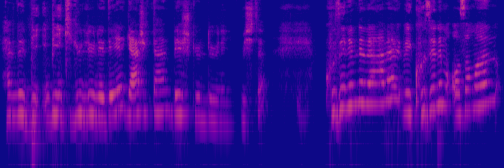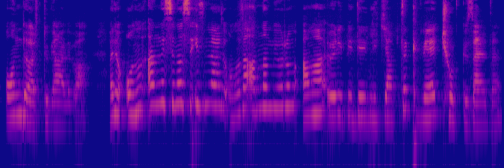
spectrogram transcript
Hem de bir, bir iki günlüğüne değil gerçekten beş günlüğüne gitmiştim. Kuzenimle beraber ve kuzenim o zaman 14'tü galiba. Hani onun annesi nasıl izin verdi onu da anlamıyorum ama öyle bir delilik yaptık ve çok güzeldi.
